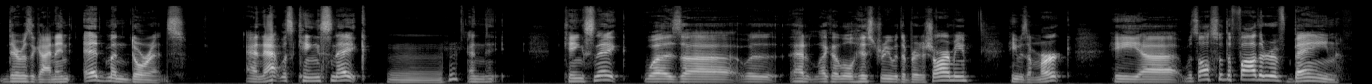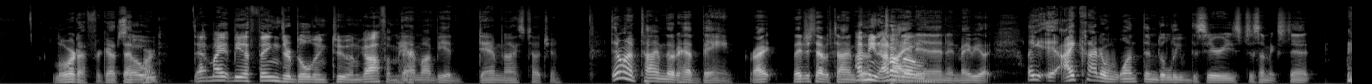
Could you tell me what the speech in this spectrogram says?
there was a guy named Edmund Dorrance, and that was King Snake. Mm-hmm. And King Snake was uh was had like a little history with the British Army. He was a merc. He uh, was also the father of Bane. Lord, I forgot that so part. that might be a thing they're building to in Gotham here. That might be a damn nice touch in. They don't have time though to have Bane, right? They just have a time to I mean, I don't tie know- in and maybe like like I kind of want them to leave the series to some extent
